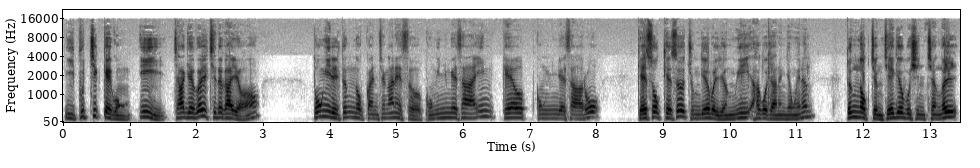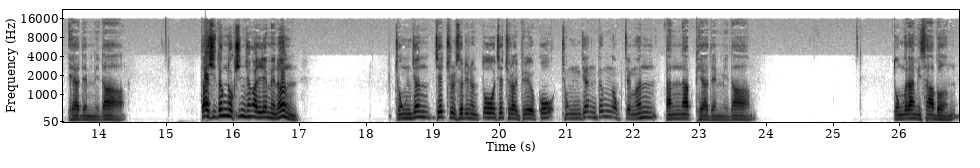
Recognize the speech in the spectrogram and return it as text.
이 부칙개공, 이 자격을 취득하여 동일 등록관청 안에서 공인중개사인 개업공인중개사로 계속해서 중개업을 영위하고자 하는 경우에는 등록증 재교부 신청을 해야 됩니다. 다시 등록 신청하려면은 종전 제출 서류는 또 제출할 필요 없고 종전 등록증은 반납해야 됩니다. 동그라미 4번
